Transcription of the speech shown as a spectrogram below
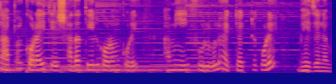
তারপর কড়াইতে সাদা তেল গরম করে আমি এই ফুলগুলো একটা একটা করে ভেজে নেব।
